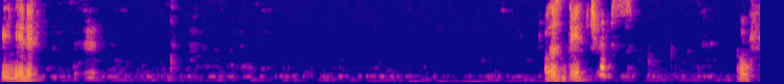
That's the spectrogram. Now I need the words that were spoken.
he did it. Oh, those data chips? Oof.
